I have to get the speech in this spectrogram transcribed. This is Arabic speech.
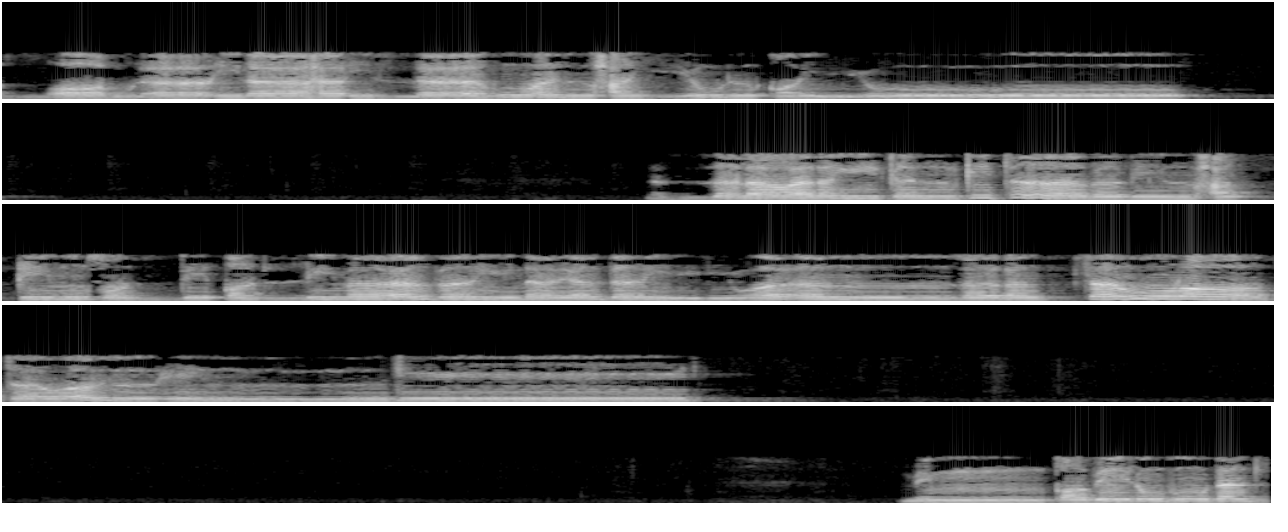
الله لا إله إلا هو الحي القيوم. نزل عليك الكتاب بالحق مصدقا قبل هدى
